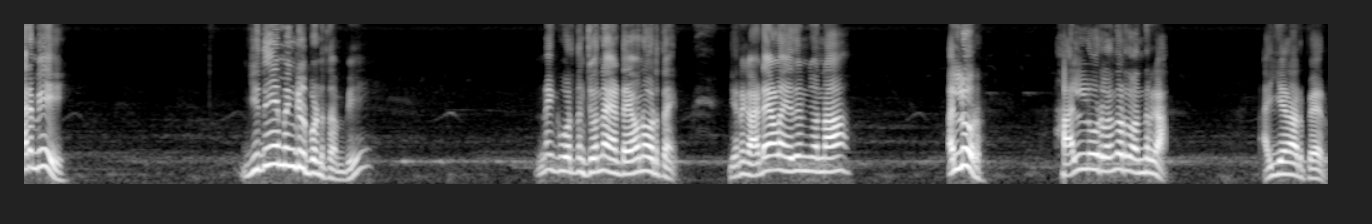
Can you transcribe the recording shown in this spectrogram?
ஆரம்பி. இதே மிங்கிள் பண்ணு தம்பி. இன்னைக்கு ஒருத்தன் சொன்னான் என்கிட்ட எவனோ ஒருத்தன். எனக்கு அடையாளம் எதுன்னு சொன்னா அல்லூர். அல்லூர்லேருந்து ஒருத்தன் வந்திருக்கான். ஐயனார் பேர்.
